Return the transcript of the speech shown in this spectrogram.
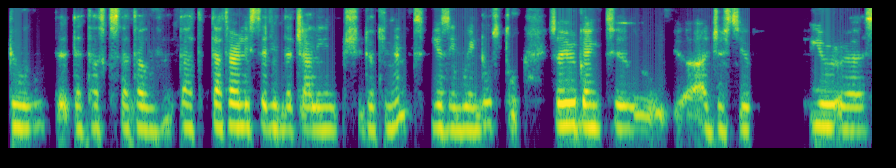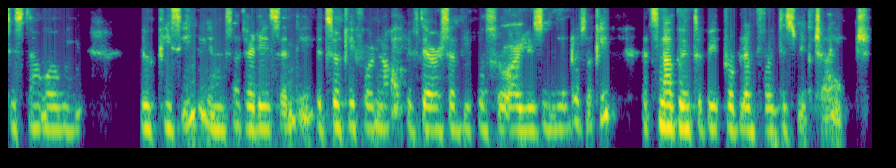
do the, the tasks that are that that are listed in the challenge document using Windows too. So you're going to adjust your your uh, system or we, your PC in Saturday Sunday. It's okay for now if there are some people who are using Windows. Okay, it's not going to be a problem for this week challenge.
